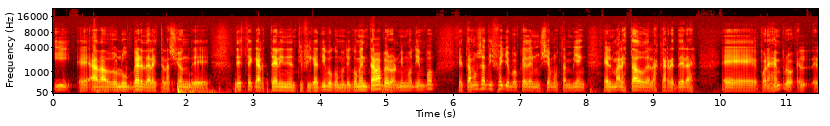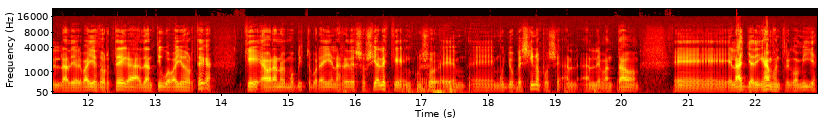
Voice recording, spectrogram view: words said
y eh, ha dado luz verde a la instalación de, este cartel identificativo, como te comentaba, pero al mismo tiempo estamos satisfechos porque denunciamos también el mal estado de las carreteras, por ejemplo, la de Valles de Ortega, de Antigua Valles de Ortega, que ahora no hemos visto por ahí en las redes sociales, que incluso eh, eh, muchos vecinos pues han, han levantado eh, el haya, digamos, entre comillas,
